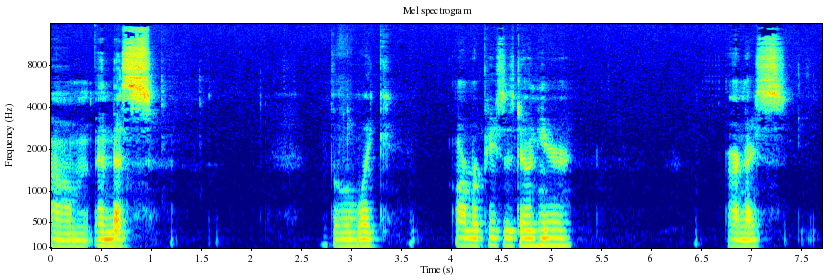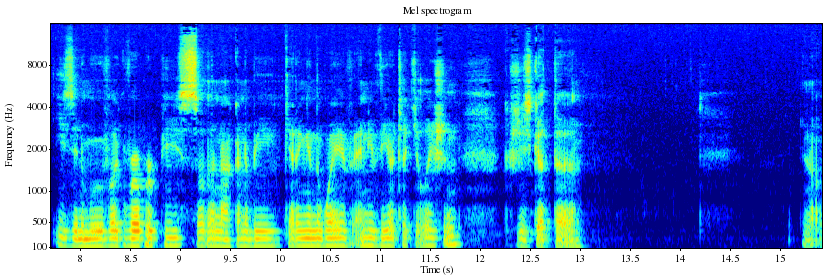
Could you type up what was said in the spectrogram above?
Um, and this, the little like armor pieces down here are nice easy to move like rubber piece, so they're not going to be getting in the way of any of the articulation because she's got the you know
